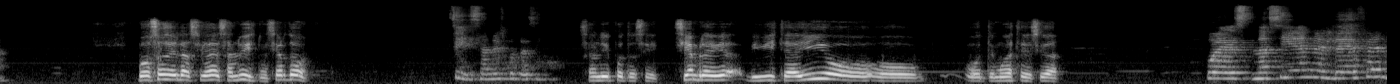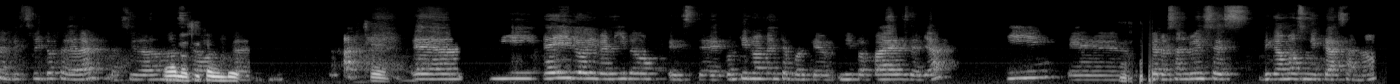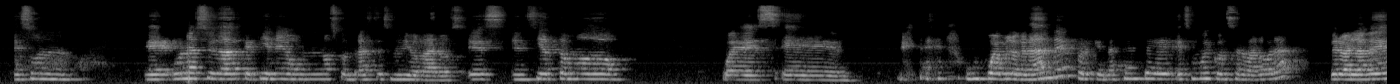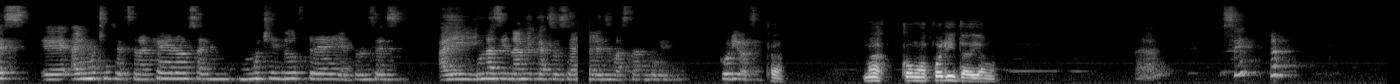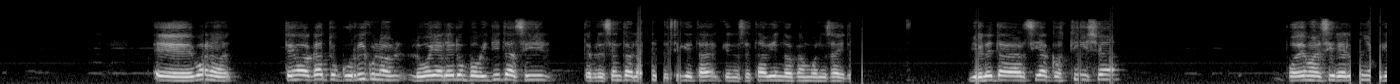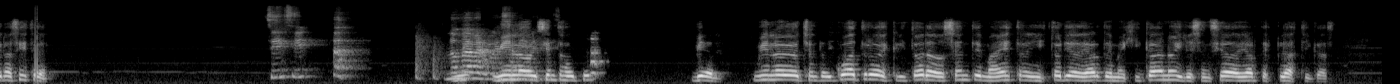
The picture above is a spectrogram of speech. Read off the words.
Vos sos de la ciudad de San Luis, ¿no es cierto? Sí, San Luis Potosí. San Luis Potosí. ¿Siempre viviste ahí o, o te mudaste de ciudad? Pues nací en el DF, en el Distrito Federal, la ciudad ah, nací en sí. eh, y he ido y venido este, continuamente porque mi papá es de allá. Y, eh, pero San Luis es, digamos, mi casa, ¿no? Es un, eh, una ciudad que tiene unos contrastes medio raros. Es, en cierto modo, pues, eh, un pueblo grande porque la gente es muy conservadora pero a la vez eh, hay muchos extranjeros, hay mucha industria y entonces hay unas dinámicas sociales bastante curiosas. Más cosmopolita, digamos. Ah, sí. Eh, bueno, tengo acá tu currículum, lo voy a leer un poquitito, así te presento a la gente así que, que nos está viendo acá en Buenos Aires. Violeta García Costilla, ¿podemos decir el año en que naciste? Sí, sí. no me avergüenza. Bien, 1984, escritora, docente, maestra en Historia de Arte Mexicano y licenciada de Artes Plásticas.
